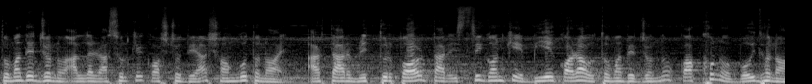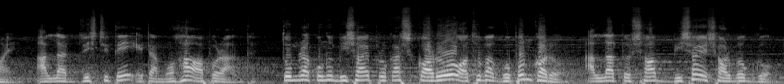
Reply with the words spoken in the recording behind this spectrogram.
তোমাদের জন্য আল্লাহ রাসূলকে কষ্ট দেয়া সঙ্গত নয়। আর তার মৃত্যুর পর তার স্ত্রীগণকে বিয়ে করাও তোমাদের জন্য কখনো বৈধ নয়। আল্লাহর দৃষ্টিতে এটা মহা অপরাধ। তোমরা কোনো বিষয় প্রকাশ করো অথবা গোপন করো। আল্লাহ তো সব বিষয়ে সর্বজ্ঞ।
